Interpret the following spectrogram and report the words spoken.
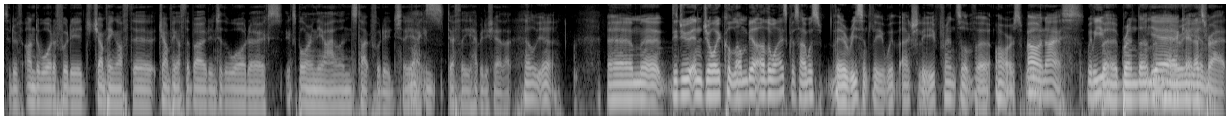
sort of underwater footage, jumping off the jumping off the boat into the water, ex- exploring the islands type footage. So yeah, I can definitely happy to share that. Hell yeah. Um, uh, did you enjoy Colombia otherwise? Because I was there recently with actually friends of uh, ours. Oh, nice. With you- uh, Brendan yeah, okay, that's right.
